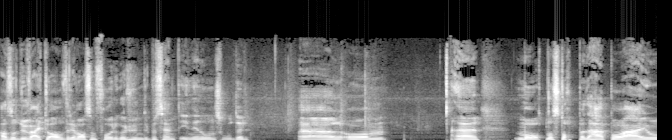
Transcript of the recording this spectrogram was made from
Altså, du veit jo aldri hva som foregår 100% inn i noens hoder. Uh, og uh, måten å stoppe det her på er jo,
